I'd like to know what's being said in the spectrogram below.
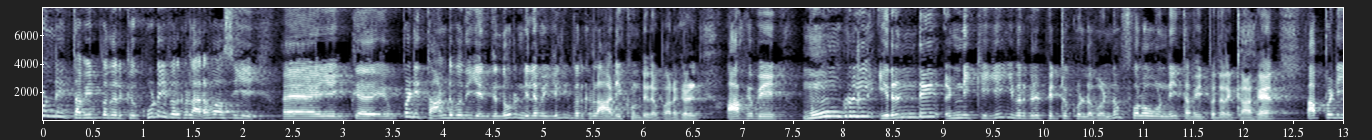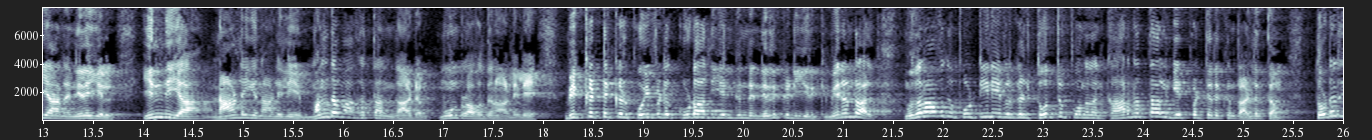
ஒன்னை தவிர்ப்பதற்கு கூட இவர்கள் அறவாசியை எப்படி தாண்டுவது என்கின்ற ஒரு நிலைமையில் இவர்கள் ஆடிக்கொண்டிருப்பார்கள். ஆகவே மூன்றில் இரண்டு எண்ணிக்கையை இவர்கள் பெற்றுக்கொள்ள வேண்டும் ஃபாலோ ஒன்னை தவிர்ப்பதற்காக. அப்படியான நிலையில் இந்தியா நாளைய நாளிலே மந்தமாகத்தான் ஆடும் மூன்றாவது நாளிலே. விக்கெட்டுகள் போய்விடக் கூடாது என்கின்ற நெருக்கடி இருக்கும். ஏனென்றால் முதலாவது போட்டியிலே இவர்கள் தோற்று போனதன் காரணத்தால் ஏற்பட்டிருக்கின்ற அழுத்தம். தொடர்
